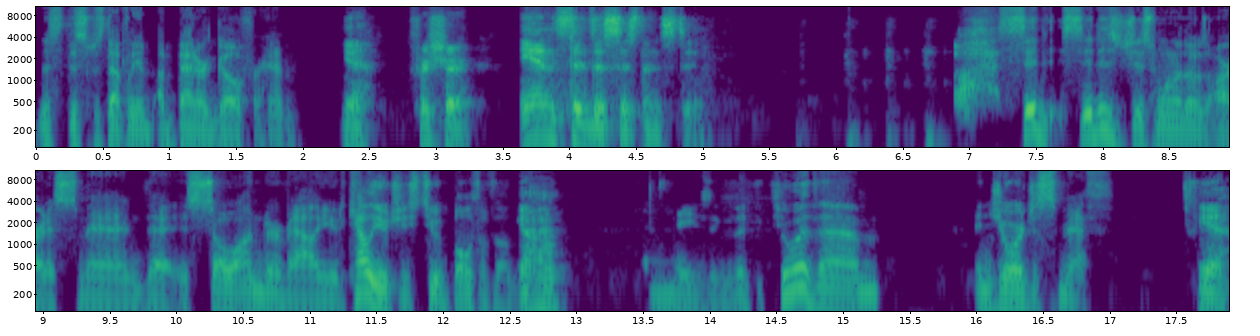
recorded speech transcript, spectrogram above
This this was definitely a, a better go for him. Yeah, for sure. And Syd's assistants too. Ah, Syd Syd is just one of those artists, man, that is so undervalued. Kali Uchis's too, both of them. Uh-huh. amazing. The two of them and Jorja Smith, Yeah.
